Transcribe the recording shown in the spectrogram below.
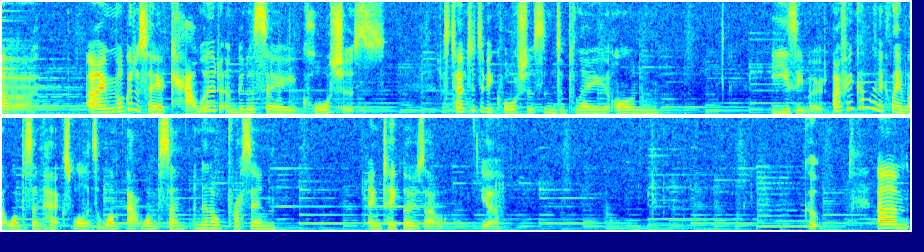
uh, I'm not gonna say a coward, I'm gonna say cautious. I was tempted to be cautious and to play on easy mode. I think I'm gonna claim that 1% hex while it's one at 1% and then I'll press in and take those out. Yeah. Cool. Um,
